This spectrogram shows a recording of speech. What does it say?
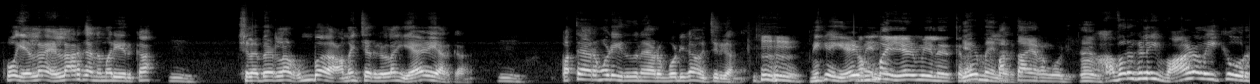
இப்போ எல்லாம் எல்லாருக்கும் அந்த மாதிரி இருக்கா. சில பேர்லாம் ரொம்ப அமைச்சர்கள்லாம் ஏழையா இருக்காங்க. பத்தாயிரம் கோடி இருபதாயிரம் கோடி தான் வச்சிருக்காங்க. மிக ஏழ்மை ஏழ்மையில இருக்கிற ஏழ்மையில. பத்தாயிரம் கோடி. அவர்களை வாழ வைக்க ஒரு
